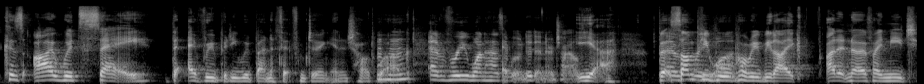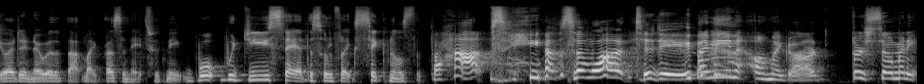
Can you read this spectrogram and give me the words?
Because I would say that everybody would benefit from doing inner child mm-hmm. work. Everyone has a wounded inner child. Yeah. But some people will probably be like, I don't know if I need to. I don't know whether that like resonates with me. What would you say are the sort of like signals that perhaps you have some work to do? I mean, oh my god, there's so many.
